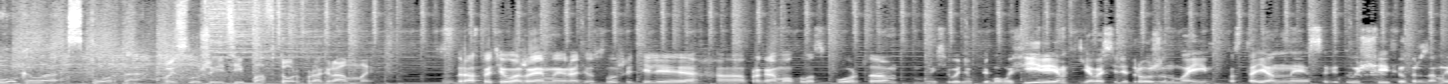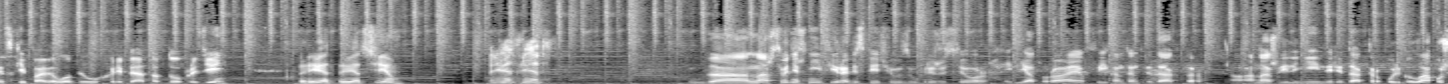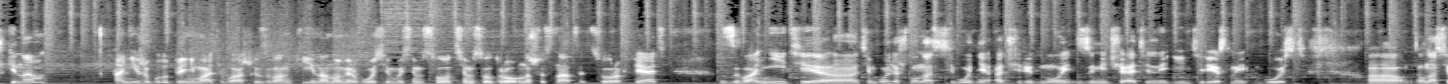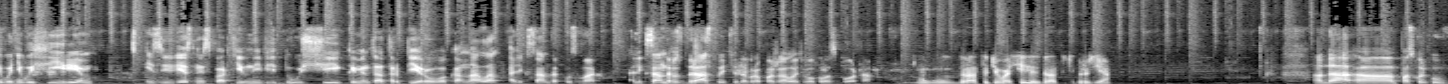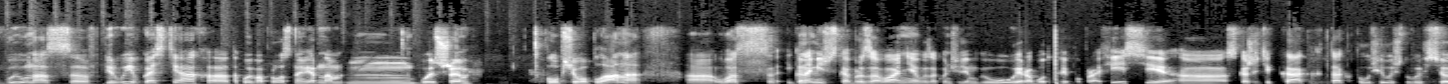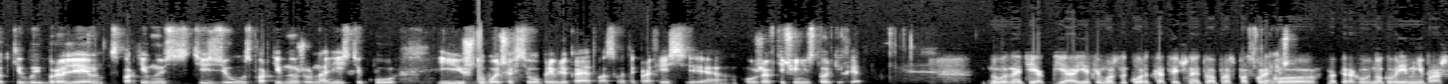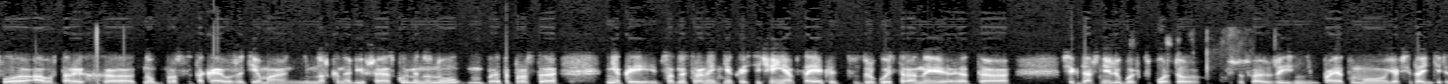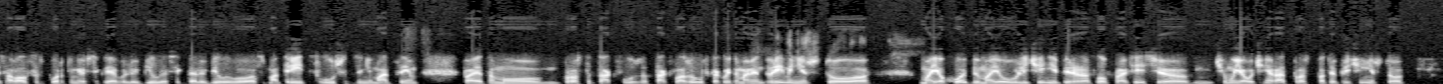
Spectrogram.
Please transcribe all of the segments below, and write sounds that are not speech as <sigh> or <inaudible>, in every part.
Около спорта. Вы слушаете повтор программы. Здравствуйте, уважаемые радиослушатели. А, программа «Около спорта». Мы сегодня в прямом эфире. Я Василий Дрожин, мои постоянные соведущие Федор Замыцкий, Павел Обиух. Ребята, добрый день. Привет, привет всем. Привет, привет. Да, наш сегодняшний эфир обеспечивают звукорежиссер Илья Тураев и контент-редактор, она же и линейный редактор Ольга Лапушкина. Они же будут принимать ваши звонки на номер 8 800 700 ровно 1645. Звоните, а, тем более, что у нас сегодня очередной замечательный и интересный гость. А, у нас сегодня в эфире известный спортивный ведущий, комментатор Первого канала Александр Кузмак. Александр, здравствуйте, добро пожаловать в «Около спорта». Здравствуйте, Василий, здравствуйте, друзья. А, да, а, поскольку вы у нас э, впервые в гостях, а, такой вопрос, наверное, больше общего плана. У вас экономическое образование, вы закончили МГУ и работали по профессии. Скажите, как так получилось, что вы все-таки выбрали спортивную стезю, спортивную журналистику, и что больше всего привлекает вас в этой профессии уже в течение стольких лет? Ну, вы знаете, я, я, если можно, коротко отвечу на этот вопрос, поскольку, во-первых, много времени прошло, а во-вторых, э, ну, просто такая уже тема, немножко набившая оскомину. Ну, это просто некое, с одной стороны, это некое стечение обстоятельств, с другой стороны, это всегдашняя любовь к спорту всю свою жизнь, поэтому я всегда интересовался спортом, я всегда его любил, я всегда любил его смотреть, слушать, заниматься им. Поэтому просто так, так сложилось в какой-то момент времени, что мое хобби, мое увлечение переросло в профессию, чему я очень рад, просто по той причине, что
